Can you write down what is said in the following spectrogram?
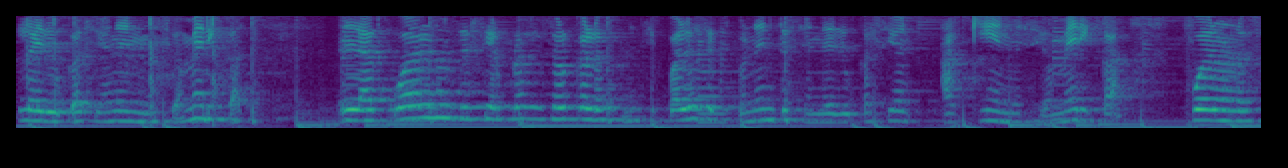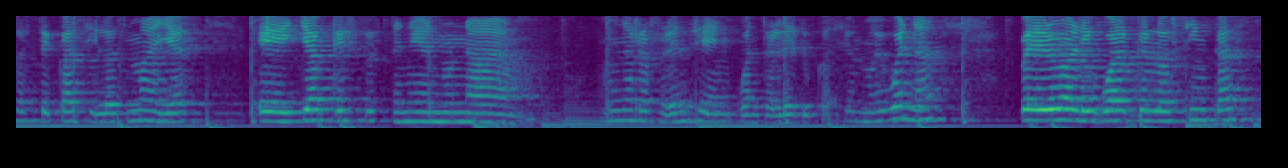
la educación en Mesoamérica, la cual nos decía el profesor que los principales exponentes en la educación aquí en Mesoamérica fueron los aztecas y los mayas, eh, ya que estos tenían una, una referencia en cuanto a la educación muy buena pero al igual que los incas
